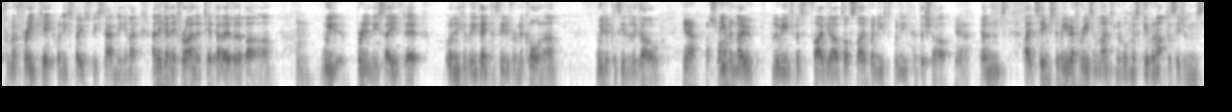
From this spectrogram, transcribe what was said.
from a free kick when he's supposed to be standing in line, and again, if Ryan had tipped that over the bar, Hmm. we brilliantly saved it. When he, we then conceded from the corner, we'd have conceded a goal, yeah, that's right. even though Luis was five yards offside when he when he had the shot. Yeah, yeah. And uh, it seems to me referees and linesmen have almost given up decisions,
